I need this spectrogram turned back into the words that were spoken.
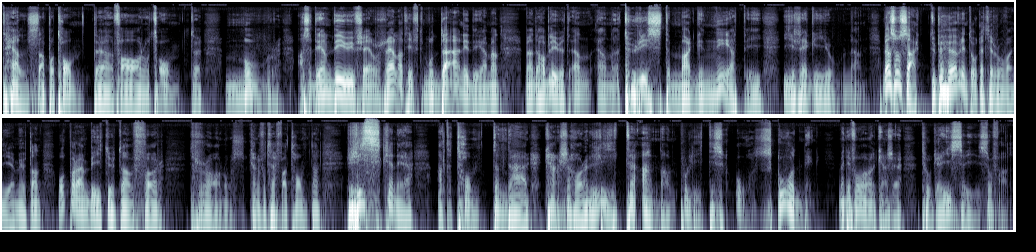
hälsa på tomtefar och tomte mor. Alltså det är, det är ju i och för sig en relativt modern idé men, men det har blivit en, en turistmagnet i, i regionen. Men som sagt, du behöver inte åka till Rovaniemi utan åk bara en bit utanför Tranås kan du få träffa tomten. Risken är att tomten den där kanske har en lite annan politisk åskådning. Men det får man väl kanske tugga i sig i så fall.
